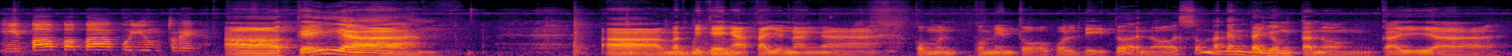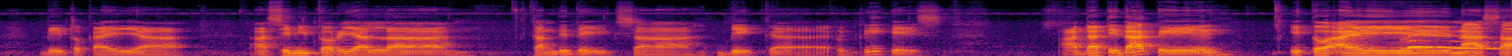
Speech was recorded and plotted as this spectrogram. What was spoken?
Ibababa ko yung trend. Okay, ah ah, magbigay nga tayo ng komun- komento o call dito. Ano? So maganda yung tanong kay ah, dito kay ah, ah, senatorial ah, candidate sa Big ah, Rodriguez. Ah, dati-dati, ito ay nasa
